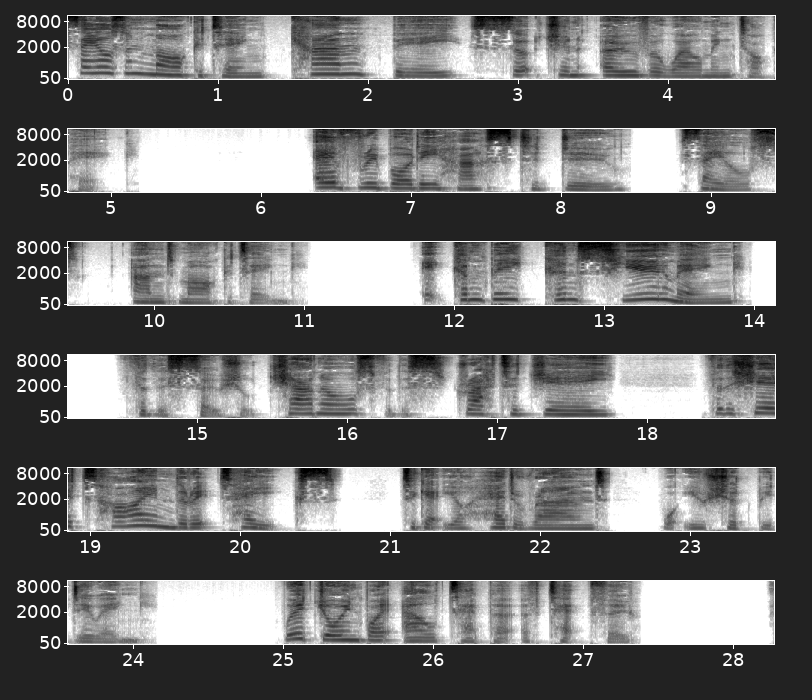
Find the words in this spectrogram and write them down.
Sales and marketing can be such an overwhelming topic. Everybody has to do sales and marketing. It can be consuming for the social channels, for the strategy, for the sheer time that it takes to get your head around what you should be doing. We're joined by Al Tepper of Tepfu,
